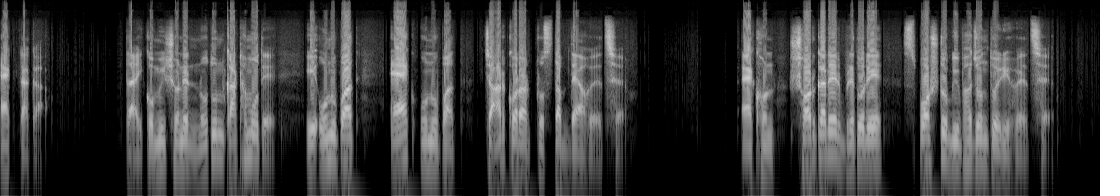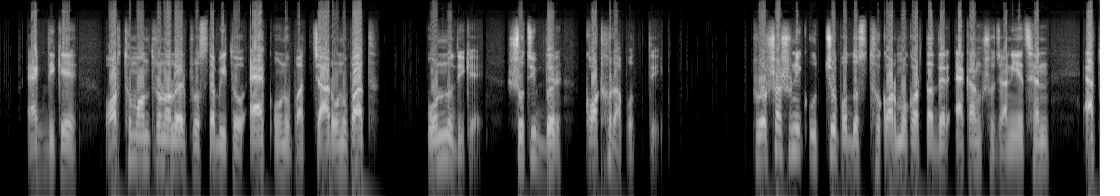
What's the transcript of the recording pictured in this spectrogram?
এক টাকা। তাই কমিশনের নতুন কাঠামোতে এ অনুপাত এক অনুপাত চার করার প্রস্তাব দেওয়া হয়েছে। এখন সরকারের ভেতরে স্পষ্ট বিভাজন তৈরি হয়েছে। একদিকে অর্থ মন্ত্রণালয়ের প্রস্তাবিত এক অনুপাত চার অনুপাত, অন্যদিকে সচিবদের কঠোর আপত্তি। প্রশাসনিক উচ্চপদস্থ কর্মকর্তাদের একাংশ জানিয়েছেন, এত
